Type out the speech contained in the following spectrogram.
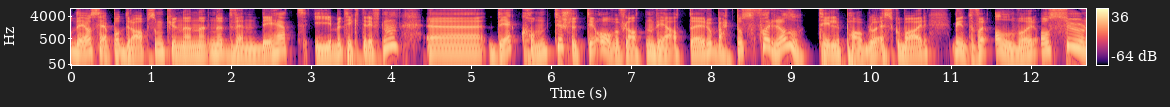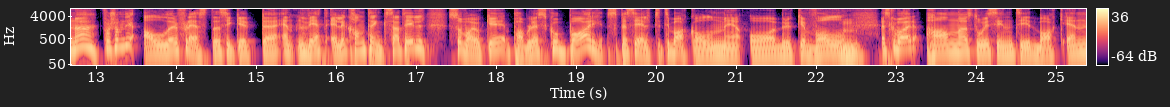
Og det å se på drap som kun en nødvendighet i butikkdriften, eh, det kom til slutt til overflaten ved at eh, Robertos forhold til Pablo Escobar begynte for alvor å surne. For som de aller fleste sikkert eh, enten vet eller kan tenke seg til, så var jo ikke Pablo Escobar spesielt tilbakeholden med å bruke vold. Escobar han sto i sin tid bak en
